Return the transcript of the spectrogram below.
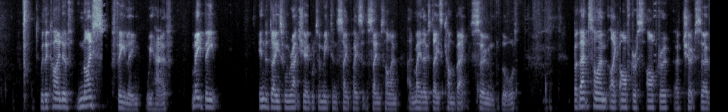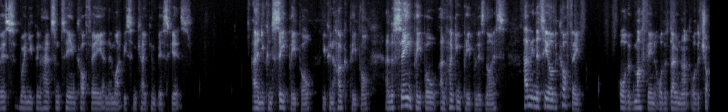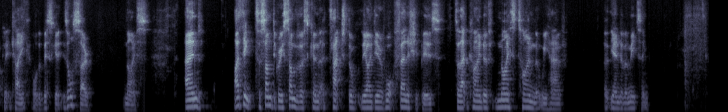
with a kind of nice feeling we have, maybe in the days when we're actually able to meet in the same place at the same time, and may those days come back soon, Lord. But that time, like after a, after a, a church service, when you can have some tea and coffee, and there might be some cake and biscuits, and you can see people, you can hug people, and the seeing people and hugging people is nice. Having the tea or the coffee, or the muffin, or the donut, or the chocolate cake, or the biscuit is also nice. And I think to some degree, some of us can attach the, the idea of what fellowship is to that kind of nice time that we have at the end of a meeting.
